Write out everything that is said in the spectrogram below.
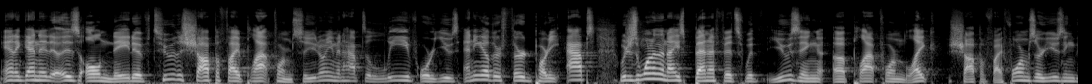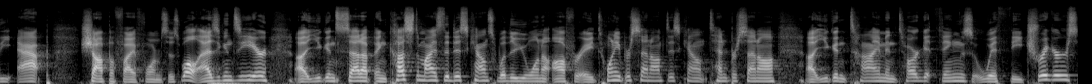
And again, it is all native to the Shopify platform, so you don't even have to leave or use any other third-party apps, which is one of the nice benefits with using a platform like Shopify Forms or using the app Shopify Forms as well. As you can see here, uh, you can set up and customize the discounts whether you want to offer a 20% off discount, 10% off. Uh, you can time and target things with the triggers,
